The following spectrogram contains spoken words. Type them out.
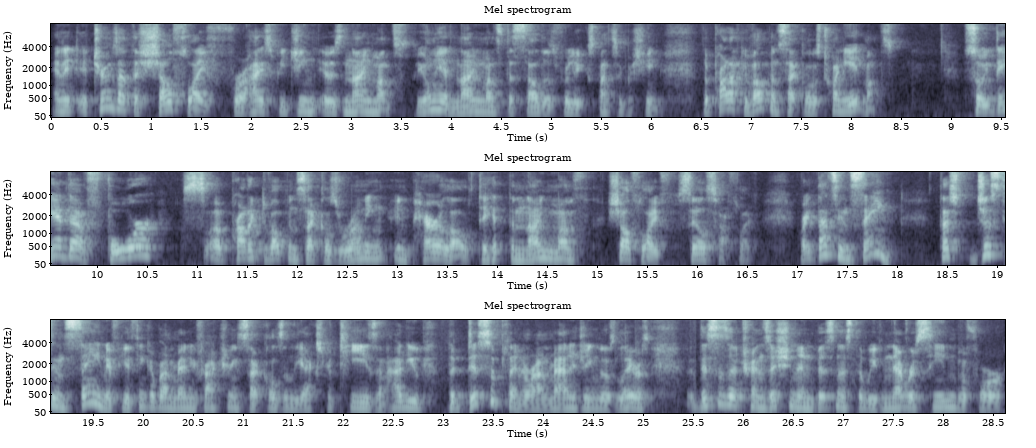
And it, it turns out the shelf life for a high speed gene it was nine months. You only had nine months to sell this really expensive machine. The product development cycle was 28 months. So they had to have four uh, product development cycles running in parallel to hit the nine month shelf life, sales shelf life. Right? That's insane. That's just insane if you think about manufacturing cycles and the expertise and how do you, the discipline around managing those layers. This is a transition in business that we've never seen before,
